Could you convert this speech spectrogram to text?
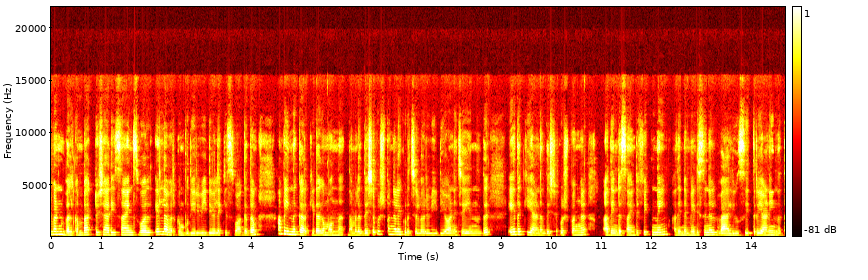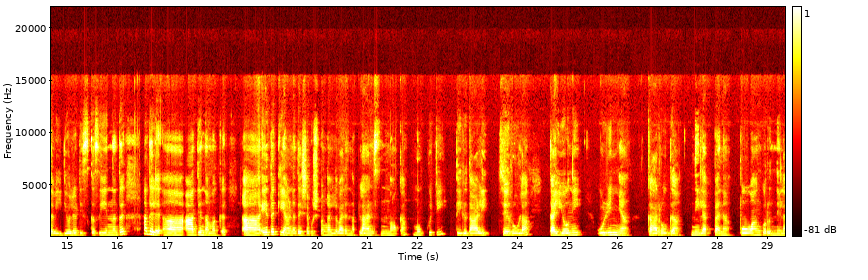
Everyone welcome back to Shari Science World എല്ലാവർക്കും പുതിയൊരു വീഡിയോയിലേക്ക് സ്വാഗതം. അപ്പോൾ ഇന്ന് കർക്കിടകം ഒന്ന് നമ്മൾ ദശപുഷ്പങ്ങളെ കുറിച്ചുള്ള ഒരു വീഡിയോ ആണ് ചെയ്യുന്നത്. ഏതൊക്കെയാണ് ദശപുഷ്പങ്ങൾ? അതിന്റെ സയന്റിഫിക് നെയിം അതിന്റെ മെഡിസിനൽ വാല്യൂസ് ഇത്രയാണ് ഇന്നത്തെ വീഡിയോയിൽ ഡിസ്കസ് ചെയ്യുന്നത്. അതിൽ ആദ്യം നമുക്ക് ഏതൊക്കെയാണ് ദശപുഷ്പങ്ങളിൽ വരുന്ന പ്ലാന്റ്സ് എന്ന് നോക്കാം. മുക്കുറ്റി തിരുതാളി ചെറുള കയ്യോനി ഉഴിഞ്ഞ കറുക നിലപ്പന പൂവാങ്കുറുന്നില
